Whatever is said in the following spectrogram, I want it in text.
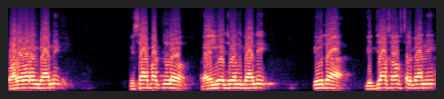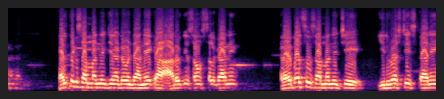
పోలవరం కానీ విశాఖపట్నంలో రైల్వే జోన్ కానీ వివిధ విద్యా సంస్థలు కానీ హెల్త్కి సంబంధించినటువంటి అనేక ఆరోగ్య సంస్థలు కానీ ట్రైబల్స్కి సంబంధించి యూనివర్సిటీస్ కానీ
